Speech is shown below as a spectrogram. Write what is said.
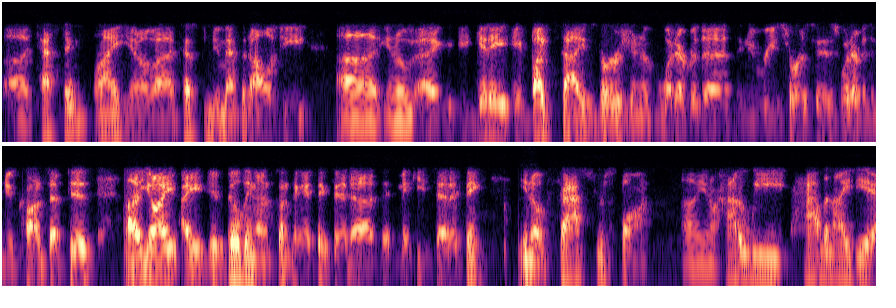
uh, testing, right? You know, uh, test a new methodology, uh, you know, get a, a bite-sized version of whatever the, the new resource is, whatever the new concept is. you know, I, I, building on something I think that, that Mickey said, I think, you know, fast response. you know, how do we have an idea,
